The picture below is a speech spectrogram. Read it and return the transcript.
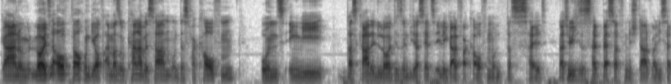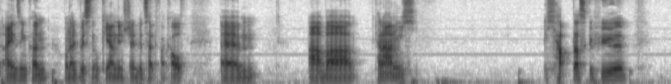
keine Ahnung, Leute auftauchen, die auf einmal so Cannabis haben und das verkaufen und irgendwie das gerade die Leute sind, die das jetzt illegal verkaufen und das ist halt, natürlich ist es halt besser für den Staat, weil die es halt einsehen können und halt wissen, okay, an den Stellen wird es halt verkauft. Ähm, aber, keine Ahnung, ich, ich habe das Gefühl,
